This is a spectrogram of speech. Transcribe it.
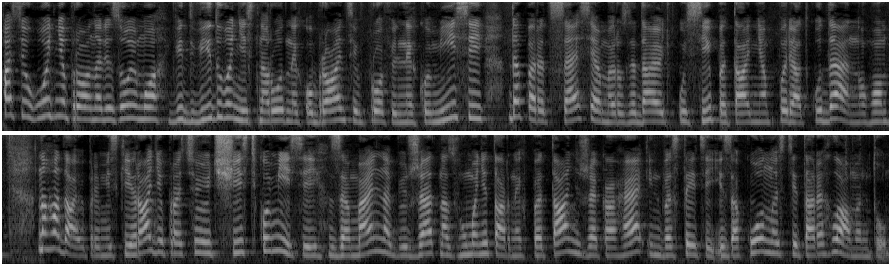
А сьогодні проаналізуємо відвідуваність народних обранців профільних комісій, де перед сесіями розглядають усі питання порядку денного. Нагадаю, при міській раді працюють шість комісій: земельна, бюджетна з гуманітарних питань, ЖКГ, інвестицій і законності та регламенту.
